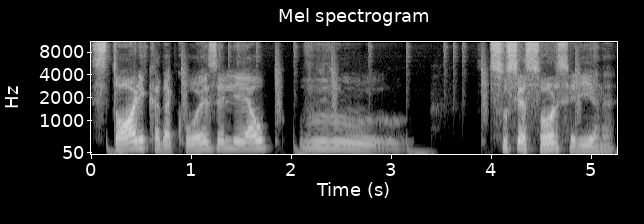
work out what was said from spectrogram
histórica da coisa, ele é o, o sucessor, seria, né?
